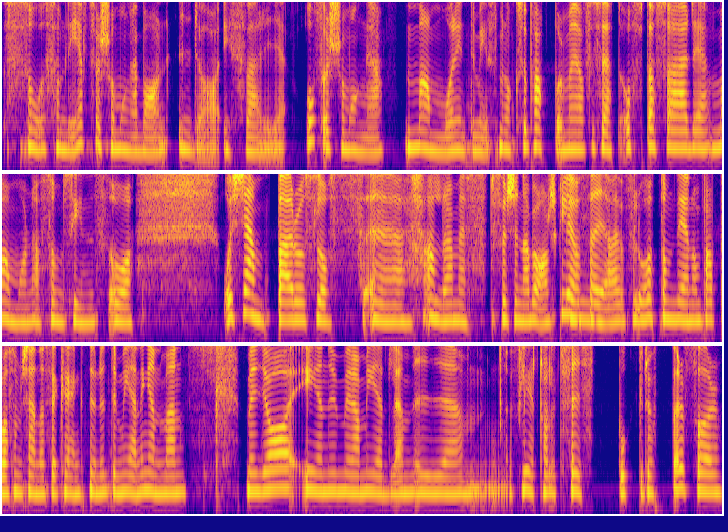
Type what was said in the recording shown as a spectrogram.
så som det är för så många barn idag i Sverige och för så många mammor inte minst, men också pappor. Men jag får säga att ofta så är det mammorna som syns och, och kämpar och slåss eh, allra mest för sina barn skulle jag mm. säga. Förlåt om det är någon pappa som känner sig kränkt nu, det är inte meningen. Men, men jag är numera medlem i eh, flertalet Facebookgrupper för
